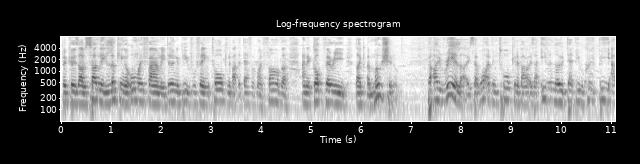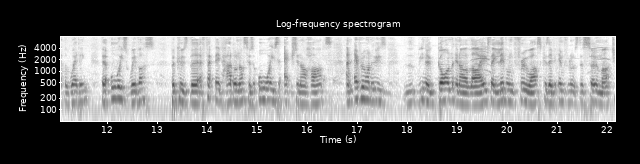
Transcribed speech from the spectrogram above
because I was suddenly looking at all my family doing a beautiful thing, talking about the death of my father, and it got very like emotional. But I realised that what I've been talking about is that even though dead people couldn't be at the wedding, they're always with us because the effect they've had on us is always etched in our hearts, and everyone who's you know, gone in our lives. They live on through us because they've influenced us so much.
